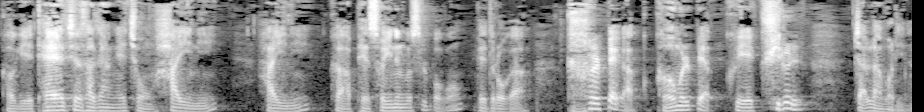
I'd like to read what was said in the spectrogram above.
거기 대제사장의 종 하인이, 하인이 그 앞에 서 있는 것을 보고 베드로가 칼을 빼갖고 검을 빼 그의 귀를 잘라버리는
